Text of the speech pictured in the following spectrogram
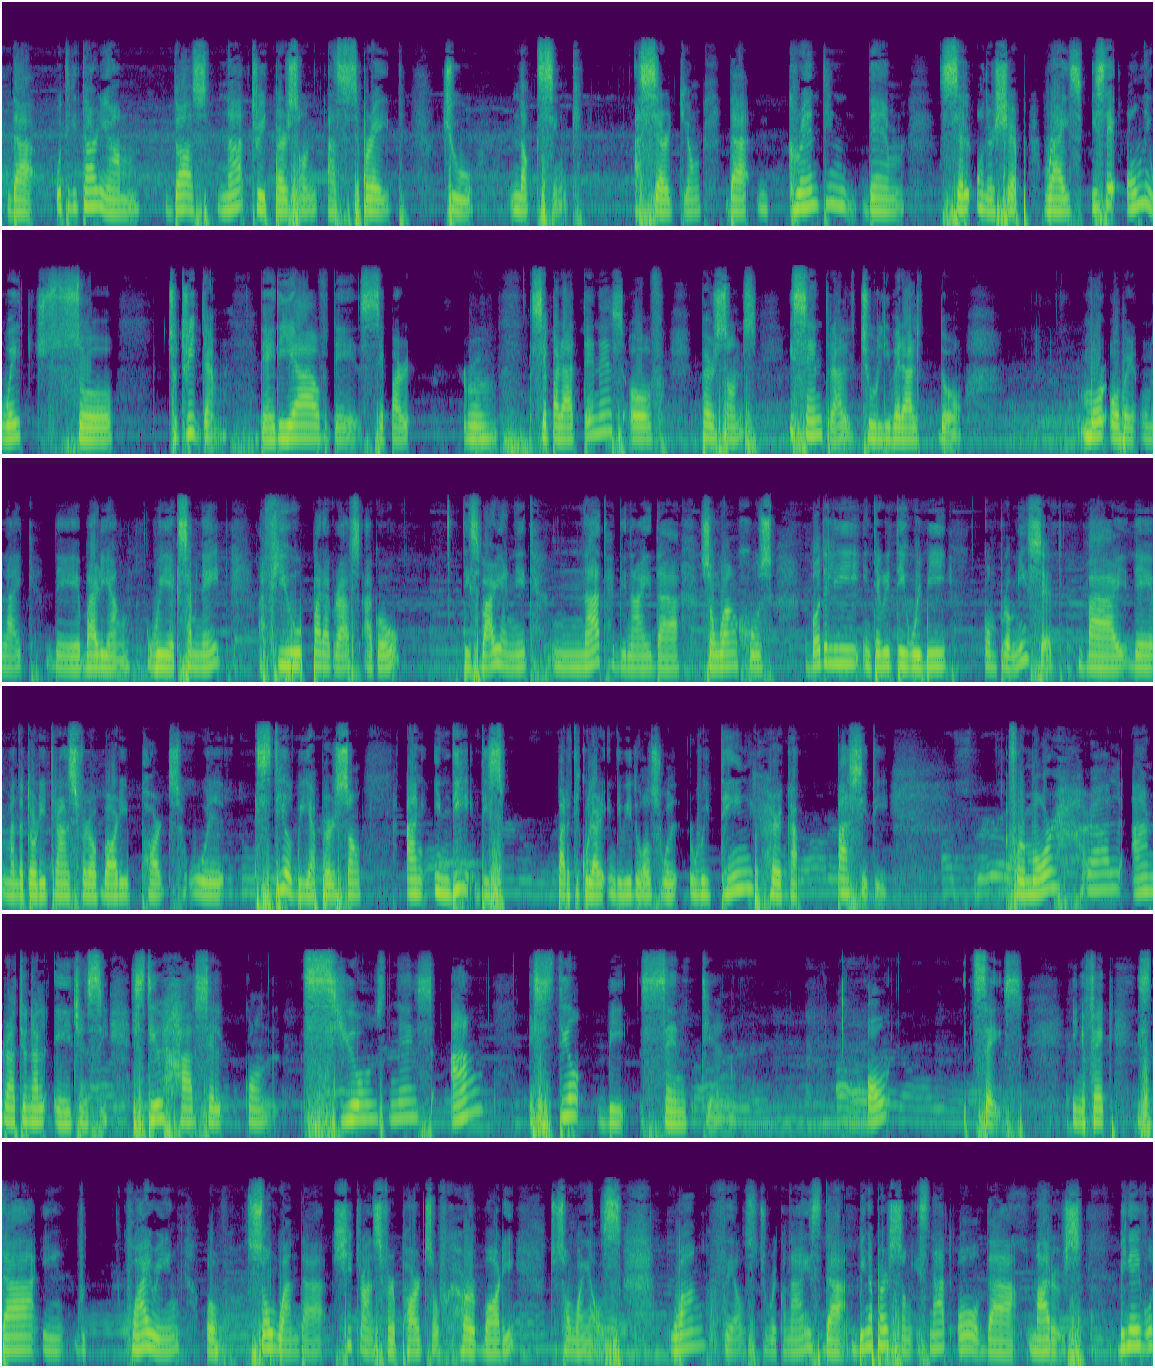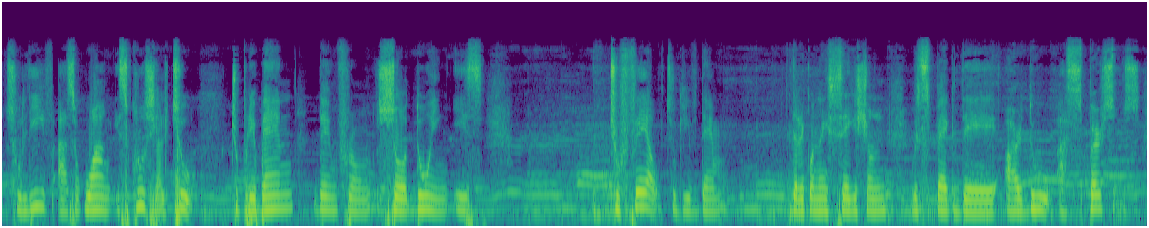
that utilitarian does not treat persons as separate to Nozick's assertion that granting them self ownership rights is the only way to, so to treat them. The idea of the separ- separateness of persons is central to liberal though. Moreover, unlike the variant we examined a few paragraphs ago, this variant need not deny that someone whose bodily integrity will be compromised by the mandatory transfer of body parts will still be a person, and indeed, these particular individuals will retain her capacity for moral and rational agency, still have self consciousness, and still be sentient. All it says, in effect, is that in requiring of someone that she transfer parts of her body to someone else. One fails to recognize that being a person is not all that matters. Being able to live as one is crucial too. To prevent them from so doing is to fail to give them the recognition, respect they are due as persons.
